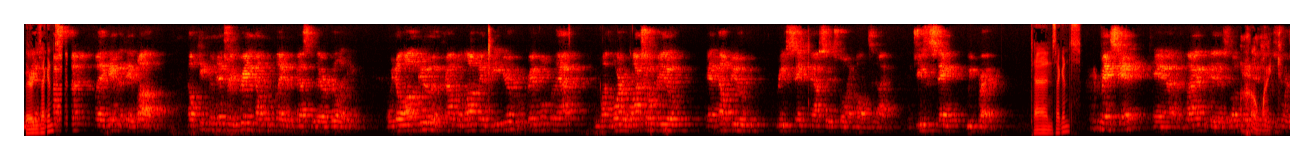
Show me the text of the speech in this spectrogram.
30 seconds. Play a game that they love. Help keep them injury free, help them play to the best of their ability. And we know all of you have traveled a long way to be here. We're grateful for that. We want the Lord to watch over you and help you reach safe passage going home tonight. In Jesus' name we pray. 10 seconds. Remain standing, and the flag is located. Oh, my in the source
